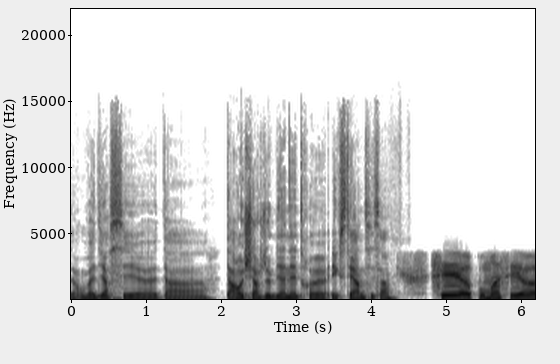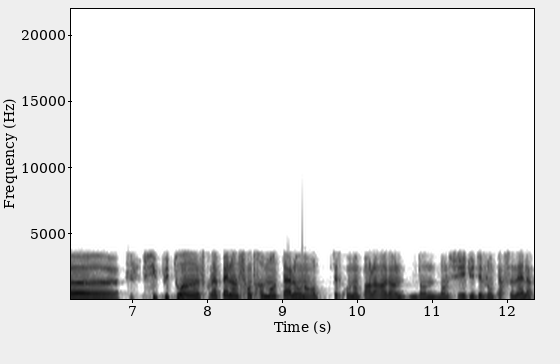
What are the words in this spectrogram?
on va dire c'est ta ta recherche de bien-être euh, externe, c'est ça? C'est euh, pour moi, c'est euh, je suis plutôt un, ce qu'on appelle un centre mental. On peut-être qu'on en parlera dans, dans, dans, le sujet du développement personnel.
